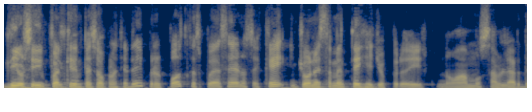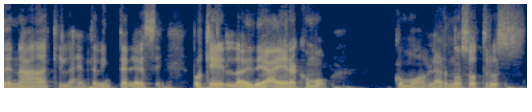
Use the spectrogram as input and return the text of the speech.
Lior sí fue el que empezó a plantear, "Ey, pero el podcast puede ser no sé qué. Yo honestamente dije yo, pero no vamos a hablar de nada que la gente le interese, porque la idea era como, como hablar nosotros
